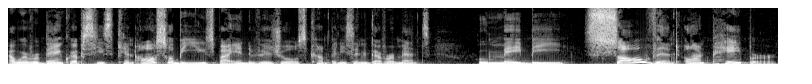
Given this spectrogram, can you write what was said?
However, bankruptcies can also be used by individuals, companies, and governments who may be solvent on paper,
